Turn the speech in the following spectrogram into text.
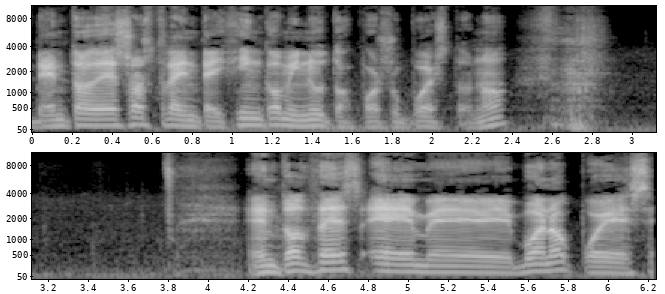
dentro de esos 35 minutos, por supuesto, ¿no? Entonces, eh, bueno, pues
